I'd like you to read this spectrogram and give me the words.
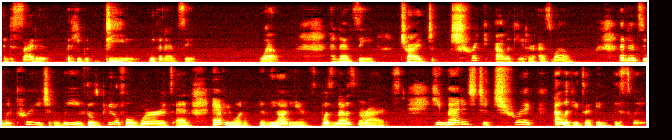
and decided that he would deal with Anansi. Well, Anansi tried to trick Alligator as well. Anansi would preach and weave those beautiful words, and everyone in the audience was mesmerized. He managed to trick Alligator in this way.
